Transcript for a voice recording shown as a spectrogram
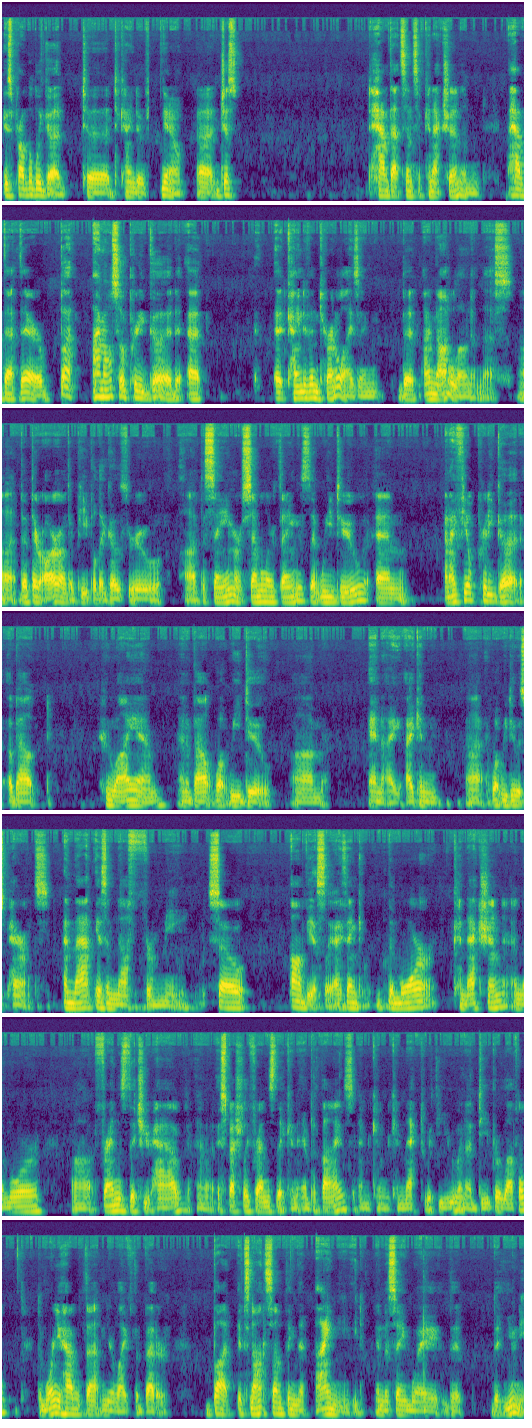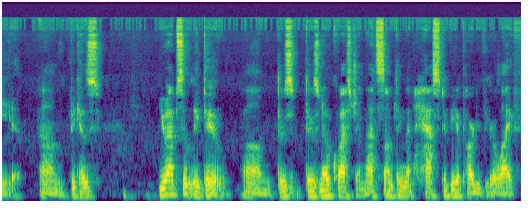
is probably good to to kind of you know uh, just have that sense of connection and have that there. But I'm also pretty good at at kind of internalizing that I'm not alone in this. Uh, that there are other people that go through uh, the same or similar things that we do, and and I feel pretty good about who I am and about what we do, um, and I I can uh, what we do as parents, and that is enough for me. So obviously, I think the more connection and the more uh, friends that you have, uh, especially friends that can empathize and can connect with you on a deeper level, the more you have of that in your life, the better. But it's not something that I need in the same way that that you need it, um, because you absolutely do. Um, there's there's no question that's something that has to be a part of your life.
